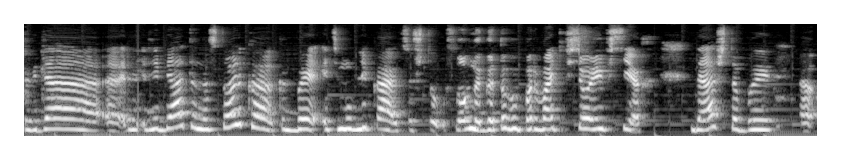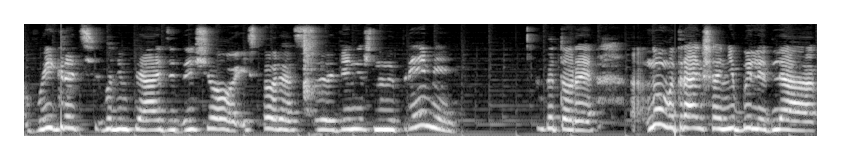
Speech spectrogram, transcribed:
когда э, ребята настолько как бы этим увлекаются, что условно готовы порвать все и всех, да, чтобы э, выиграть в Олимпиаде, да еще история с денежными премиями, которые, э, ну вот раньше они были для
